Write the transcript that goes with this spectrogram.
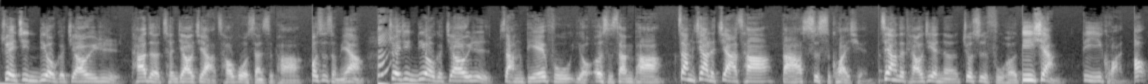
最近六个交易日，它的成交价超过三十趴，或是怎么样？最近六个交易日涨跌幅有二十三趴，上下的价差达四十块钱，这样的条件呢，就是符合第一项第一款。好，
